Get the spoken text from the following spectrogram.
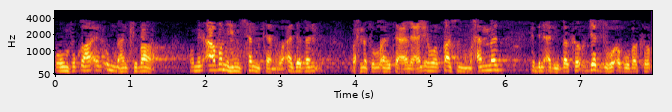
وهو من فقهاء الأمة الكبار ومن أعظمهم سمتا وأدبا رحمة الله تعالى عليه هو القاسم بن محمد ابن أبي بكر جده أبو بكر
